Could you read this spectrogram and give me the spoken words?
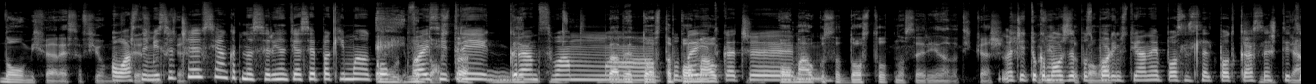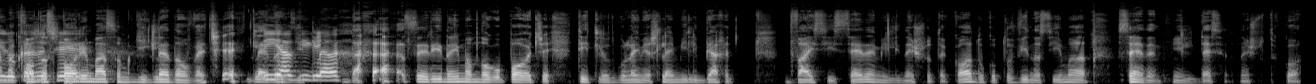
много ми хареса филма. О, аз не мисля, че е в сянката на Серина. Тя все пак има колко? Е, има 23 доста. Гранд Слам да, бе, доста победи, по-малко, така че... по-малко са доста от на Серина, да ти кажа. Значи тук може да поспорим, Стояне, после след подкаста ще Няма ти докажа, да че... спорим, аз съм ги гледал вече. Гледах и аз ги гледах. Да, Серина има много повече титли от големия шлем или бяха 27 или нещо такова, докато Вина си има 7 или 10, нещо такова.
